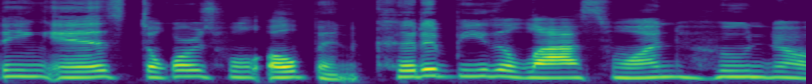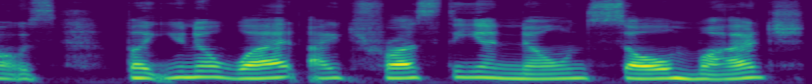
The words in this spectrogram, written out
thing is, doors will open. Could it be the last one? Who knows? But you know what? I trust the unknown so much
